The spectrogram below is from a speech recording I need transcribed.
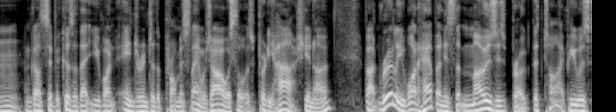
Mm. And God said, because of that, you won't enter into the promised land, which I always thought was pretty harsh, you know. But really, what happened is that Moses broke the type. He was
